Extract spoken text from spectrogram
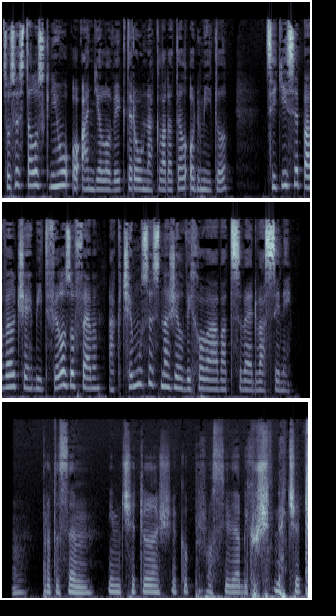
Co se stalo s knihou o Andělovi, kterou nakladatel odmítl? Cítí se Pavel Čech být filozofem a k čemu se snažil vychovávat své dva syny? No, proto jsem jim četl, až jako prosili, abych už nečetl.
